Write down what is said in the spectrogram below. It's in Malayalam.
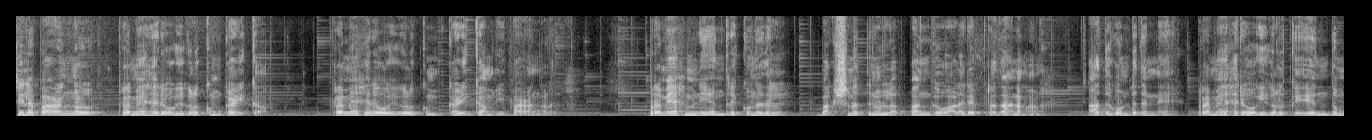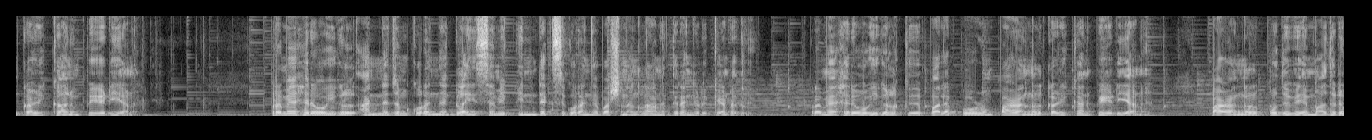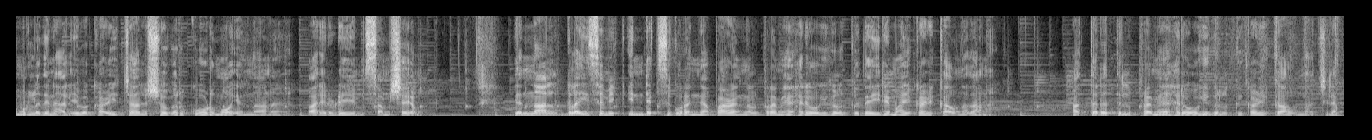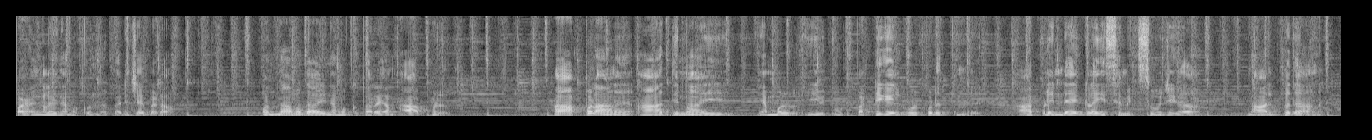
ചില പഴങ്ങൾ പ്രമേഹ രോഗികൾക്കും കഴിക്കാം. പ്രമേഹ രോഗികൾക്കും കഴിക്കാം ഈ പഴങ്ങൾ. പ്രമേഹം നിയന്ത്രിക്കുന്നതിൽ ഭക്ഷണത്തിനുള്ള പങ്ക് വളരെ പ്രധാനമാണ്. അതുകൊണ്ട് തന്നെ പ്രമേഹ രോഗികൾക്ക് എന്തും കഴിക്കാനും പേടിയാണ്. പ്രമേഹ രോഗികൾ അന്നജം കുറഞ്ഞ ഗ്ലൈസമിക് ഇൻഡെക്സ് കുറഞ്ഞ ഭക്ഷണങ്ങളാണ് തിരഞ്ഞെടുക്കേണ്ടത്. പ്രമേഹ രോഗികൾക്ക് പലപ്പോഴും പഴങ്ങൾ കഴിക്കാൻ പേടിയാണ്. പഴങ്ങൾ പൊതുവെ മധുരമുള്ളതിനാൽ ഇവ കഴിച്ചാൽ ഷുഗർ കൂടുമോ എന്നാണ് പലരുടെയും സംശയം. എന്നാൽ ഗ്ലൈസമിക് ഇൻഡെക്സ് കുറഞ്ഞ പഴങ്ങൾ പ്രമേഹ രോഗികൾക്ക് ധൈര്യമായി കഴിക്കാവുന്നതാണ്. അത്തരത്തിൽ പ്രമേഹ രോഗികൾക്ക് കഴിക്കാവുന്ന ചില പഴങ്ങളെ നമുക്കൊന്ന് പരിചയപ്പെടാം. ഒന്നാമതായി നമുക്ക് പറയാം ആപ്പിൾ. ആപ്പിളാണ് ആദ്യമായി നമ്മൾ ഈ പട്ടികയിൽ ഉൾപ്പെടുത്തുന്നത്. ആപ്പിളിന്റെ ഗ്ലൈസമിക് സൂചിക നാൽപ്പത് ആണ്.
